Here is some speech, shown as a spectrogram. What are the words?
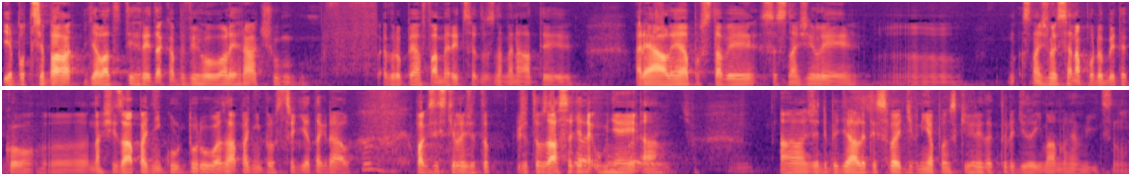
je potřeba dělat ty hry tak, aby vyhovovaly hráčům v Evropě a v Americe, to znamená ty reály a postavy se snažili uh, snažili se napodobit jako uh, naši západní kulturu a západní prostředí a tak dál. Pak zjistili, že to, že to v zásadě neumějí a, a že kdyby dělali ty svoje divné japonské hry, tak to lidi zajímá mnohem víc. No.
